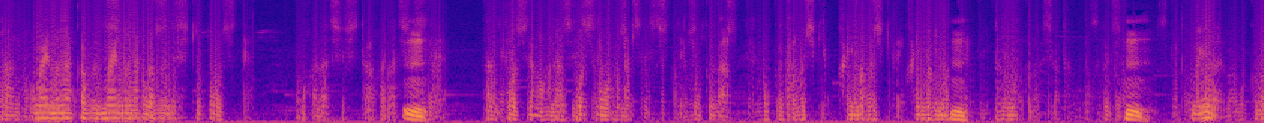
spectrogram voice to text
あの前の中分前の中分式通してお話ししたお話しして、あの投資でもお話ししてお話しして、僕が僕が株式を買いまくして買いまくってっていまくらしちゃったん。ですけど、うん。まあ言うなれば僕は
